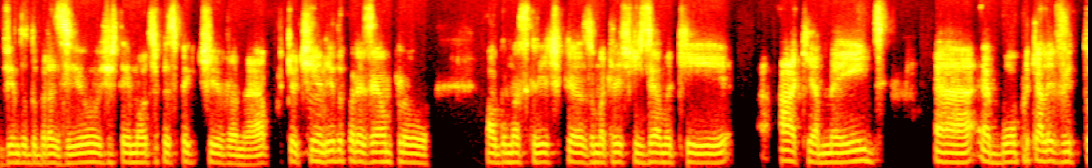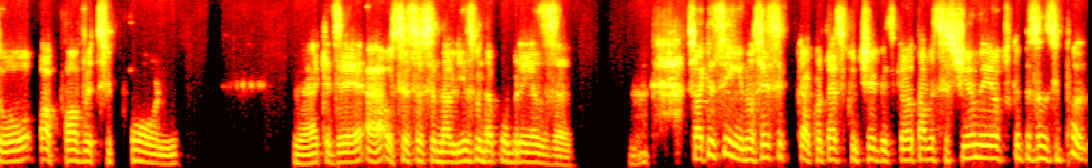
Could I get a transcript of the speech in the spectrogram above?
vindo do Brasil, a gente tem uma outra perspectiva, né? Porque eu tinha uhum. lido, por exemplo, algumas críticas, uma crítica dizendo que ah, que a Maid uh, é boa porque ela evitou a poverty porn, né? Quer dizer, uh, o sensacionalismo da pobreza. Né? Só que assim, não sei se acontece contigo, que eu estava assistindo e eu fiquei pensando assim, pô,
